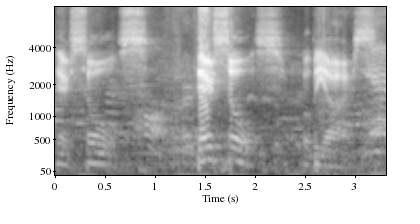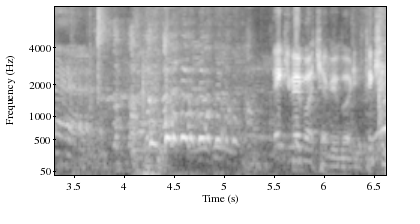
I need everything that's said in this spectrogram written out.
their souls. Their souls will be ours. Thank you very much, everybody. Fiction.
